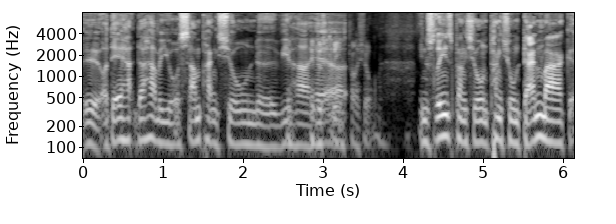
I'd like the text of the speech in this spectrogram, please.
øh, og der, der har vi jo samme pension. Øh, vi har her... pension. Industriens pension, Pension Danmark øh,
